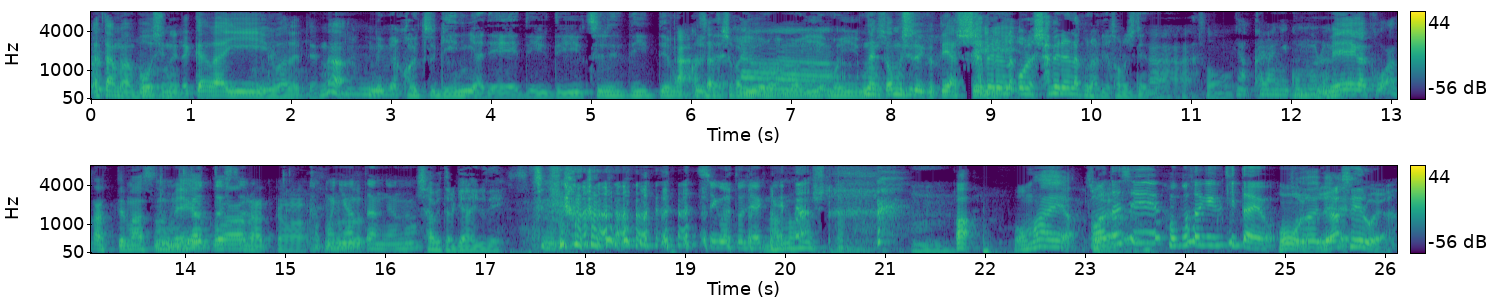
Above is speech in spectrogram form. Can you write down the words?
頭帽子脱いでかわいい言われてな、でこいつ芸人やでって言って、連れて行ってあくれた人が言うのはもういい、もういい。なんか面白いことやって喋れな、俺は喋れなくなるよ、その時点で。ああそう。な殻にこもる。目が怖なってます、うん目が怖なってます。過去にあったんだよな。喋ったらギャラいるで。仕事じゃけ何の話とかな、あお前や。私矛先が来たよ。それで。痩せろや。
